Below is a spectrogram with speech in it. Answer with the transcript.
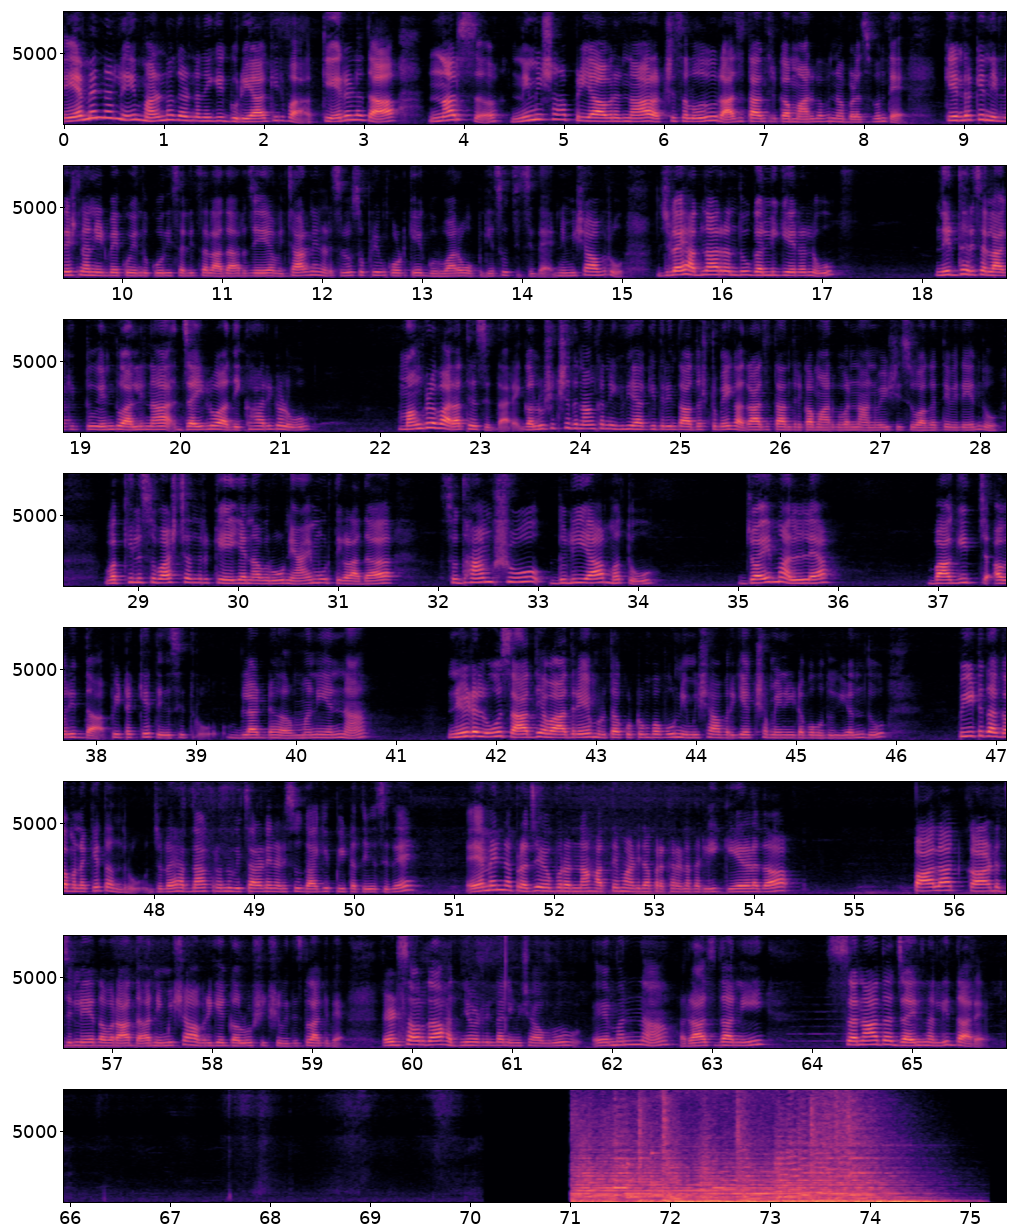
ಜೈಲಿನಲ್ಲಿ ಮರಣದಂಡನೆಗೆ ಗುರಿಯಾಗಿರುವ ಕೇರಳದ ನರ್ಸ್ ನಿಮಿಷಾ ಪ್ರಿಯಾ ಅವರನ್ನು ರಕ್ಷಿಸಲು ರಾಜತಾಂತ್ರಿಕ ಮಾರ್ಗವನ್ನು ಬಳಸುವಂತೆ ಕೇಂದ್ರಕ್ಕೆ ನಿರ್ದೇಶನ ನೀಡಬೇಕು ಎಂದು ಕೋರಿ ಸಲ್ಲಿಸಲಾದ ಅರ್ಜಿಯ ವಿಚಾರಣೆ ನಡೆಸಲು ಸುಪ್ರೀಂ ಕೋರ್ಟ್ಗೆ ಗುರುವಾರ ಒಪ್ಪಿಗೆ ಸೂಚಿಸಿದೆ. ನಿಮಿಷಾ ಅವರು ಜುಲೈ ಹದಿನಾರರಂದು ಗಲ್ಲಿಗೇರಲು ನಿರ್ಧರಿಸಲಾಗಿತ್ತು ಎಂದು ಅಲ್ಲಿನ ಜೈಲು ಅಧಿಕಾರಿಗಳು ಮಂಗಳವಾರ ತಿಳಿಸಿದ್ದಾರೆ. ಗಲ್ಲು ಶಿಕ್ಷೆ ದಿನಾಂಕ ನಿಗದಿಯಾಗಿದ್ದರಿಂದ ಆದಷ್ಟು ಬೇಗ ರಾಜತಾಂತ್ರಿಕ ಮಾರ್ಗವನ್ನು ಅನ್ವೇಷಿಸುವ ಅಗತ್ಯವಿದೆ ಎಂದು ವಕೀಲ ಸುಭಾಷ್ ಚಂದ್ರ ಕೆ ಎನ್ ಅವರು ನ್ಯಾಯಮೂರ್ತಿಗಳಾದ ಸುಧಾಂಶು ದುಲಿಯಾ ಮತ್ತು ಜೊಯ್ಮಲ್ಯ ಬಾಗಿಚ್ ಅವರಿದ್ದ ಪೀಠಕ್ಕೆ ತಿಳಿಸಿದರು. ಬ್ಲಡ್ ಮನಿಯನ್ನು ನೀಡಲು ಸಾಧ್ಯವಾದರೆ ಮೃತ ಕುಟುಂಬವು ನಿಮಿಷ ಅವರಿಗೆ ಕ್ಷಮೆ ನೀಡಬಹುದು ಎಂದು ಪೀಠದ ಗಮನಕ್ಕೆ ತಂದರು. ಜುಲೈ ಹದಿನಾಲ್ಕರಂದು ವಿಚಾರಣೆ ನಡೆಸುವುದಾಗಿ ಪೀಠ ತಿಳಿಸಿದೆ. ಯೆಮೆನ್ನ ಪ್ರಜೆಯೊಬ್ಬರನ್ನು ಹತ್ಯೆ ಮಾಡಿದ ಪ್ರಕರಣದಲ್ಲಿ ಕೇರಳದ ಪಾಲಾಕ್ಕಾಡ್ ಜಿಲ್ಲೆಯದವರಾದ ನಿಮಿಷಾ ಅವರಿಗೆ ಗಲ್ಲು ಶಿಕ್ಷೆ ವಿಧಿಸಲಾಗಿದೆ. ಎರಡು ಸಾವಿರದ ಹದಿನೇಳರಿಂದ ನಿಮಿಷಾ ಅವರು ಯೆಮನ್ನ ರಾಜಧಾನಿ ಸನಾದ ಜೈಲಿನಲ್ಲಿದ್ದಾರೆ.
